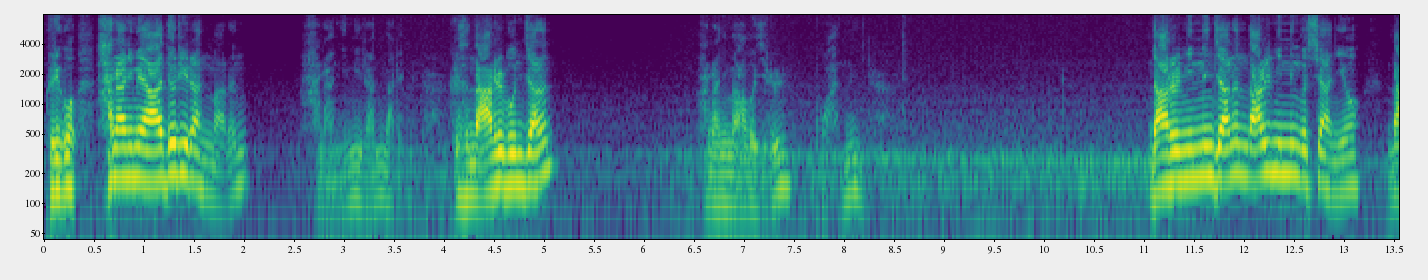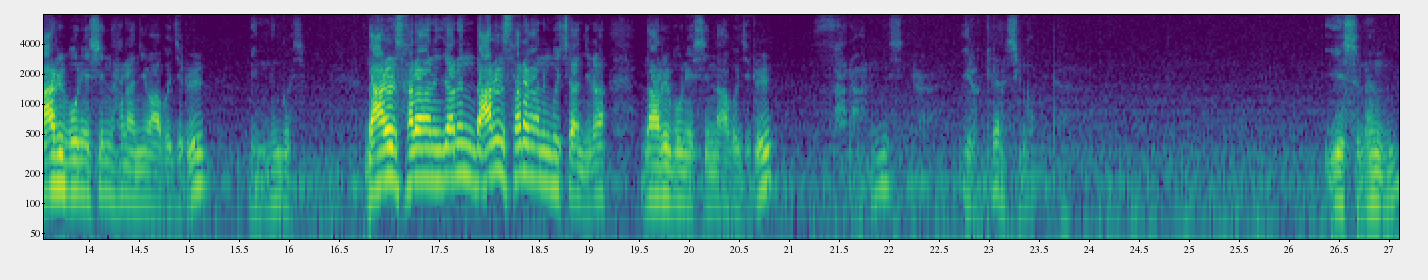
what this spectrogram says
그리고 하나님의 아들이란 말은 하나님이란 말입니다. 그래서 나를 본 자는 하나님 아버지를 보았느니라. 나를 믿는 자는 나를 믿는 것이 아니요 나를 보내신 하나님 아버지를 믿는 것입니다. 나를 사랑하는 자는 나를 사랑하는 것이 아니라 나를 보내신 아버지를 사랑하는 것이니라. 이렇게 하신 겁니다. 예수는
